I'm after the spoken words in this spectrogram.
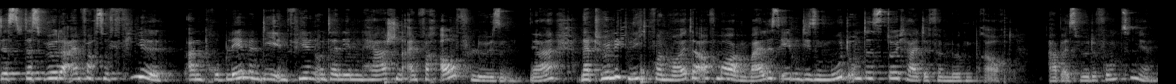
das, das würde einfach so viel an Problemen, die in vielen Unternehmen herrschen, einfach auflösen. Ja? Natürlich nicht von heute auf morgen, weil es eben diesen Mut und das Durchhaltevermögen braucht. Aber es würde funktionieren.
